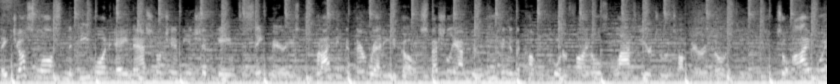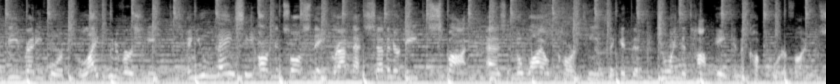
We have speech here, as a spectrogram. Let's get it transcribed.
They just lost in the D1A National Championship game to St. Mary's, but I think that they're ready to go, especially after losing in the Cup quarterfinals last year to a tough Arizona team. So I would be ready for Life University and you may see Arkansas State grab that seven or eighth spot as the wild card teams that get to join the top eight in the Cup quarterfinals.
